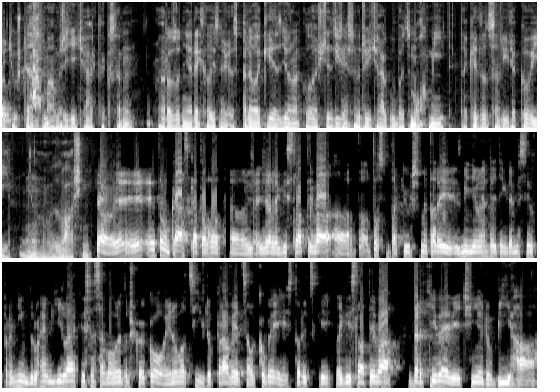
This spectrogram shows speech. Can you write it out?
byť už teda mám řidičák, tak jsem rozhodně rychleji než SPDLky jezdil na kole ještě dřív, než jsem řidičák vůbec mohl mít, tak je to celý takový no, zvláštní. Jo, je, je, to ukázka toho, eh, že legislativa, a to, to jsme taky už jsme tady zmínili hned někde, myslím, v prvním, druhém díle, kdy jsme se bavili trošku jako o inovacích v dopravě celkově i historicky. Legislativa v drtivé většině dobíhá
